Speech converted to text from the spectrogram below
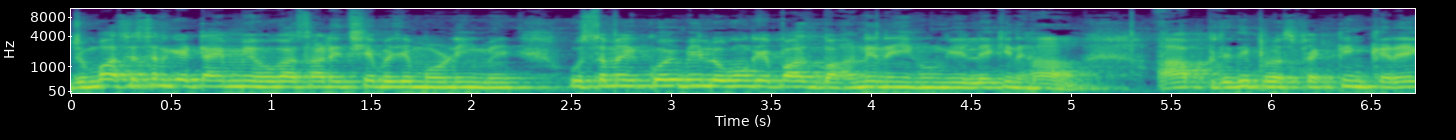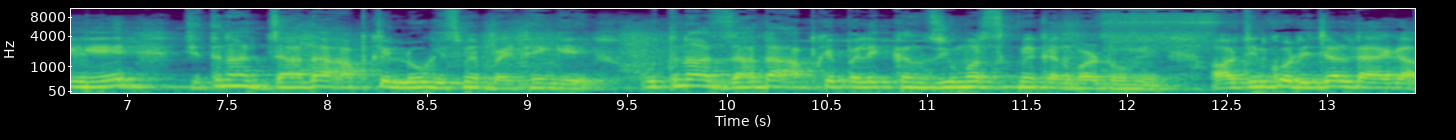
जुम्बा सेशन के टाइम में होगा, साढ़े बजे मॉर्निंग में, उस समय कोई भी लोगों के पास बहाने नहीं होंगे, लेकिन हाँ आप यदि प्रोस्पेक्टिंग करेंगे, जितना ज़्यादा आपके लोग इसमें बैठेंगे, उतना ज़्यादा आपके पहले कंज्यूमर्स में कन्वर्ट होंगे। और जिनको रिज़ल्ट आएगा,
